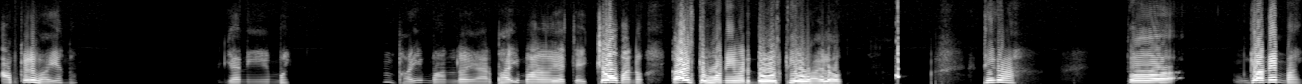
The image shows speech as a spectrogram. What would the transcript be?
آپ کے بھائی ہے نا؟ یعنی میں۔ بھائی مان لو یار، بھائی مانو یا چاہے کیوں مانو۔ کل تو ہونی میرے دوست ہی ہو بھائی لوگ۔ ٹھیک ہے نا؟ تو جنے بھائی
